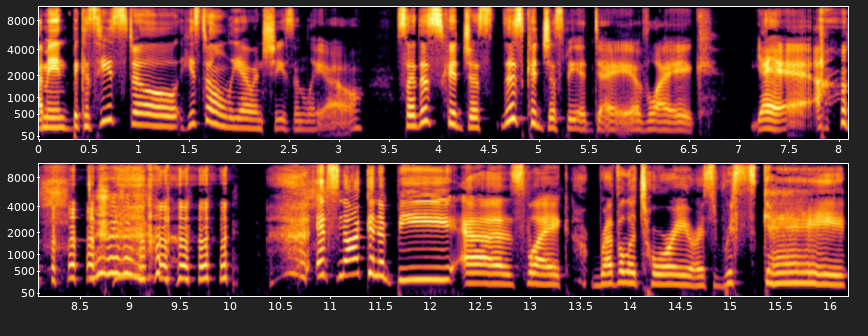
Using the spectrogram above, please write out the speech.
I mean, because he's still he's still in Leo and she's in Leo. So this could just this could just be a day of like, yeah. it's not going to be as like revelatory or as risque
